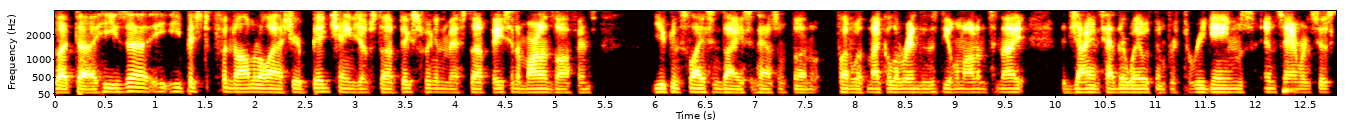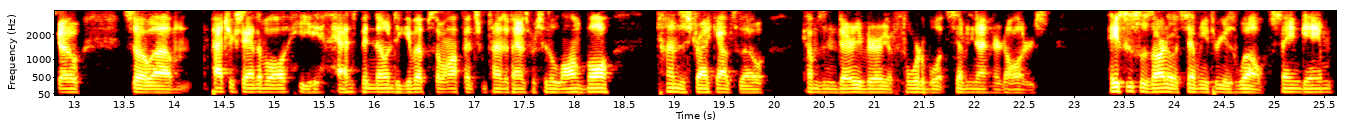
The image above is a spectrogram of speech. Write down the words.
but uh, he's uh, he, he pitched phenomenal last year. Big changeup stuff, big swing and miss stuff, facing a Marlins offense you can slice and dice and have some fun fun with Michael Lorenzen's dealing on him tonight. The Giants had their way with him for three games in San Francisco. So um, Patrick Sandoval, he has been known to give up some offense from time to time, especially the long ball. Tons of strikeouts though. Comes in very very affordable at seventy nine hundred dollars. Jesus Luzardo at seventy three as well. Same game.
